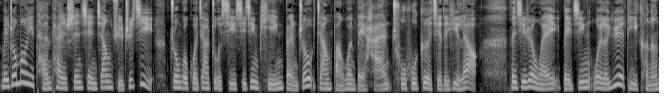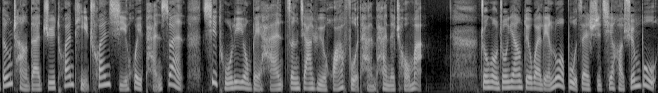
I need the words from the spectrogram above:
美中贸易谈判深陷僵局之际，中国国家主席习近平本周将访问北韩，出乎各界的意料。分析认为，北京为了月底可能登场的 G20 川习会盘算，企图利用北韩增加与华府谈判的筹码。中共中央对外联络部在十七号宣布，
